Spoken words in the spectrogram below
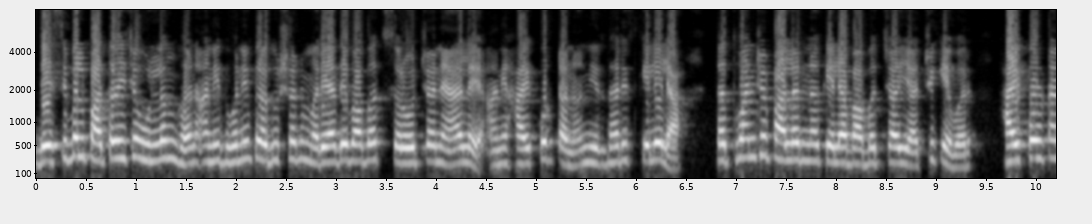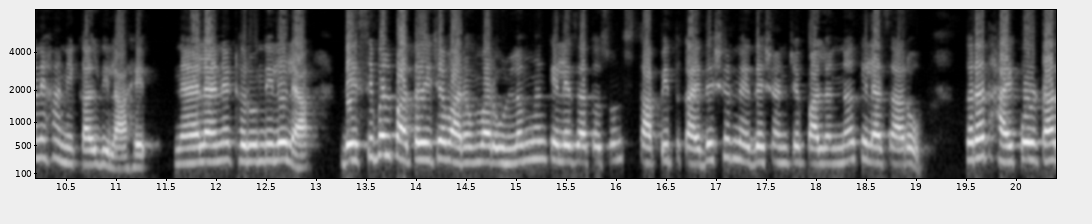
डेसिबल पातळीचे उल्लंघन आणि ध्वनी प्रदूषण मर्यादेबाबत सर्वोच्च न्यायालय आणि हायकोर्टानं निर्धारित केलेल्या तत्वांचे पालन न केल्याबाबतच्या याचिकेवर हायकोर्टाने हा निकाल दिला आहे. न्यायालयाने ठरवून दिलेल्या डेसिबल पातळीचे वारंवार उल्लंघन केले जात असून स्थापित कायदेशीर निर्देशांचे पालन न केल्याचा आरोप करत हायकोर्टात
